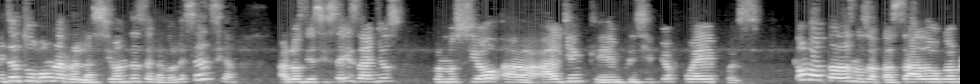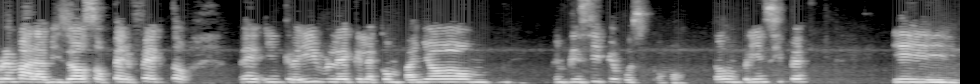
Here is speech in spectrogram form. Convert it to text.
ella tuvo una relación desde la adolescencia. A los 16 años conoció a alguien que en principio fue, pues, como a todos nos ha pasado, un hombre maravilloso, perfecto, eh, increíble que le acompañó en principio pues como todo un príncipe. Y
